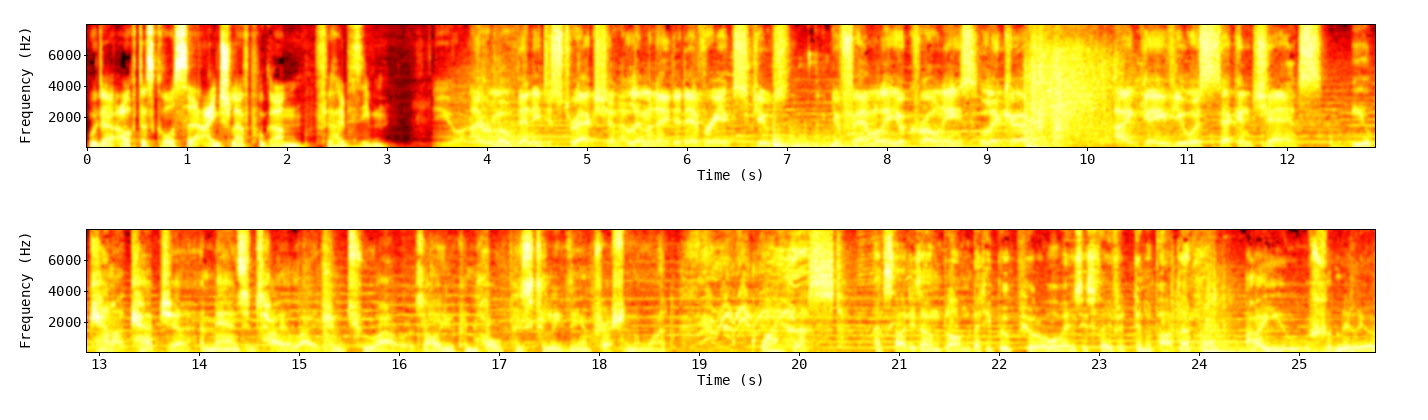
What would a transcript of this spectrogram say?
Oder auch das große Einschlafprogramm für halb sieben. I removed any distraction, eliminated every excuse. Your family, your cronies, liquor. I gave you a second chance. You cannot capture a man's entire life in two hours. All you can hope is to leave the impression of one. Why Hurst? Outside his own blonde Betty Boop, you're always his favorite dinner partner. Are you familiar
